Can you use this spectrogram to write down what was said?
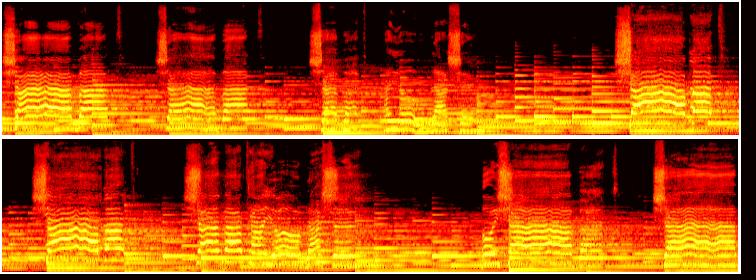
שבת, שבת, שבת היום להשם. שבת, שבת, שבת היום לשם. אוי Shabbat שבת,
